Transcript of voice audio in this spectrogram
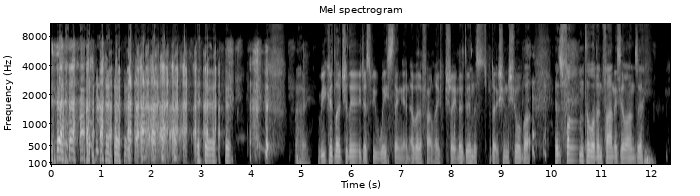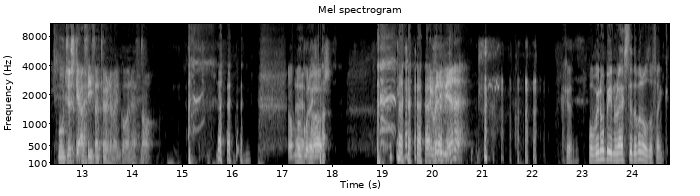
We could literally just be wasting an hour of our lives right now doing this production show, but it's fun to live in fantasy lands. Eh? We'll just get a FIFA tournament going if not. I'm Uh, not going to right, Hearts. He wouldn't be in it. Okay. Well, we're not being rest of the world, I think.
